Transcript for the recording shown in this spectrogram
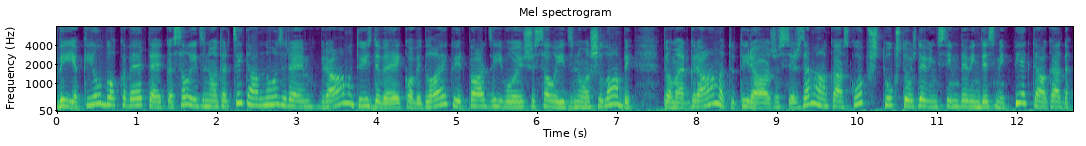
Vija Kilbloka vērtē, ka salīdzinot ar citām nozarēm, grāmatu izdevēji Covid laiku ir pārdzīvojuši salīdzinoši labi, tomēr grāmatu tirāžas ir zemākās kopš 1995. gada,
